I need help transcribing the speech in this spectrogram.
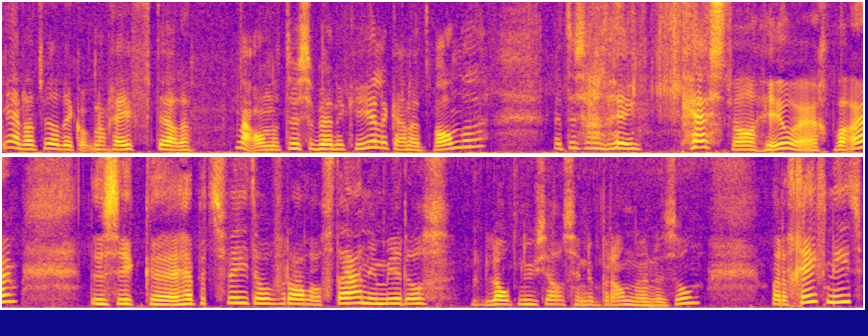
ja, dat wilde ik ook nog even vertellen. Nou, ondertussen ben ik heerlijk aan het wandelen. Het is alleen best wel heel erg warm. Dus ik uh, heb het zweet overal al staan inmiddels. Ik loop nu zelfs in de brandende zon. Maar dat geeft niet.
